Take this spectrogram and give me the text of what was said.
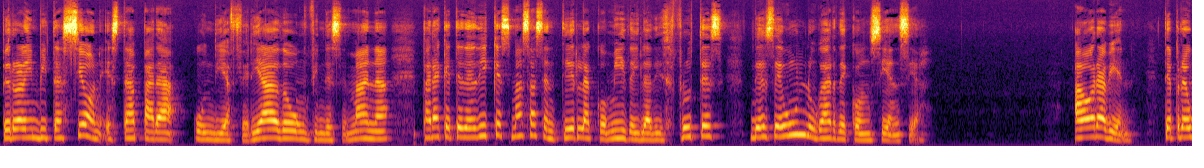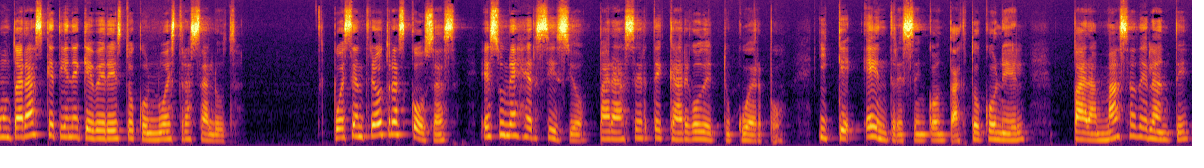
Pero la invitación está para un día feriado, un fin de semana, para que te dediques más a sentir la comida y la disfrutes desde un lugar de conciencia. Ahora bien, te preguntarás qué tiene que ver esto con nuestra salud. Pues entre otras cosas, es un ejercicio para hacerte cargo de tu cuerpo y que entres en contacto con él para más adelante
